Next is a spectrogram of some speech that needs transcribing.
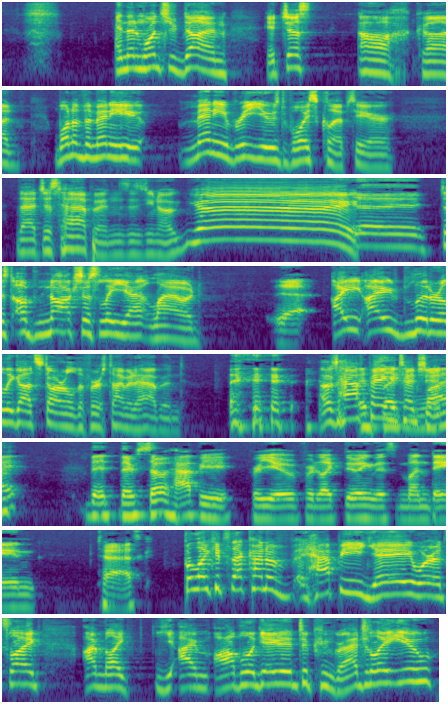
And then once you're done, it just oh god. One of the many many reused voice clips here that just happens is, you know, yay! Yay! Just obnoxiously yet loud. Yeah. I I literally got startled the first time it happened. I was half It's paying like, attention. Why? They, they're so happy for you for like doing this mundane task. But like it's that kind of happy yay where it's like I'm like I'm obligated to congratulate you,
